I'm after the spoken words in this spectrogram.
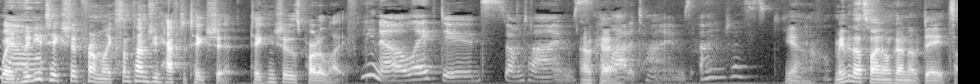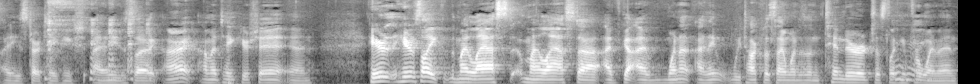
Wait, who do you take shit from? Like sometimes you have to take shit. Taking shit is part of life. You know, like dudes sometimes. Okay. A lot of times. I'm just Yeah, maybe that's why I don't got enough dates. I need to start taking. Sh- I need to start. All right, I'm gonna take your shit and. Here's here's like my last my last uh, I've got I went on, I think we talked about this I went on Tinder just looking for women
